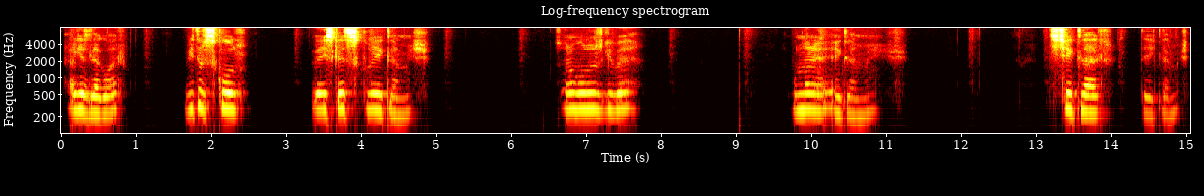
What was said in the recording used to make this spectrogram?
Herkes lag var. Wither Skull ve İskelet Skull'a eklenmiş. Sonra bulduğunuz gibi bunlara eklenmiş. Çiçekler de eklenmiş.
